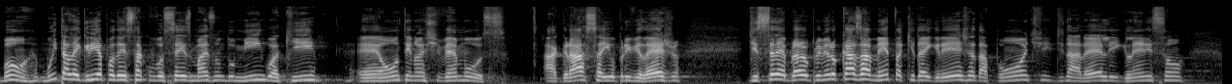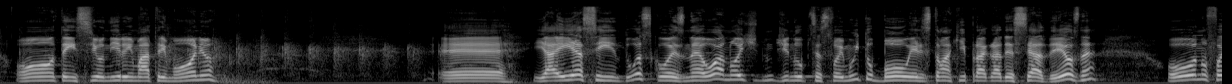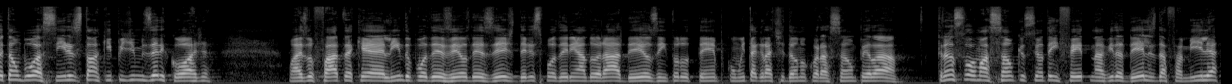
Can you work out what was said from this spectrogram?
Bom, muita alegria poder estar com vocês mais um domingo aqui. É, ontem nós tivemos a graça e o privilégio de celebrar o primeiro casamento aqui da igreja, da Ponte, de Narelli e Glenison. Ontem se uniram em matrimônio. É, e aí, assim, duas coisas, né? Ou a noite de núpcias foi muito boa e eles estão aqui para agradecer a Deus, né? Ou não foi tão boa assim, eles estão aqui pedindo misericórdia. Mas o fato é que é lindo poder ver o desejo deles poderem adorar a Deus em todo o tempo, com muita gratidão no coração pela transformação que o Senhor tem feito na vida deles, da família.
